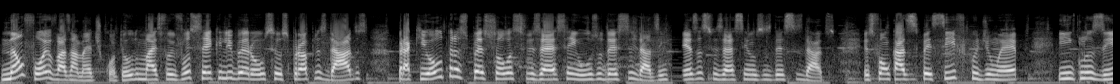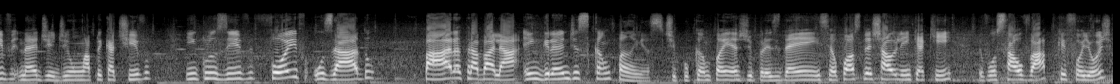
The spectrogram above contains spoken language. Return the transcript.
não foi o vazamento de conteúdo, mas foi você que liberou os seus próprios dados para que outras pessoas fizessem uso desses dados, empresas fizessem uso desses dados. Esse foi um caso específico de um app, inclusive, né, de, de um aplicativo, inclusive foi usado para trabalhar em grandes campanhas, tipo campanhas de presidência. Eu posso deixar o link aqui, eu vou salvar porque foi hoje.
